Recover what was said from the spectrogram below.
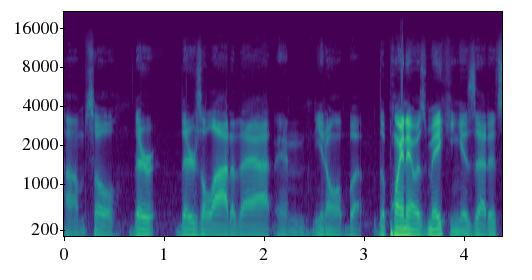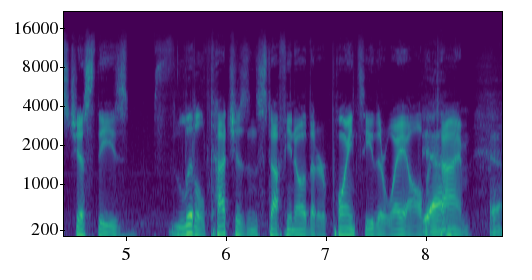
um, so there there's a lot of that. And you know, but the point I was making is that it's just these little touches and stuff, you know, that are points either way all Yeah. the time. Yeah.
